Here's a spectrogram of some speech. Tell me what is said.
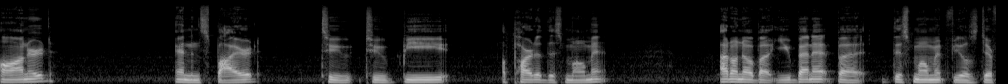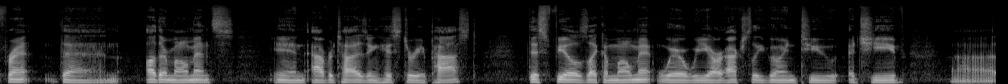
honored and inspired to to be a part of this moment. I don't know about you, Bennett, but this moment feels different than other moments in advertising history past. This feels like a moment where we are actually going to achieve uh,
